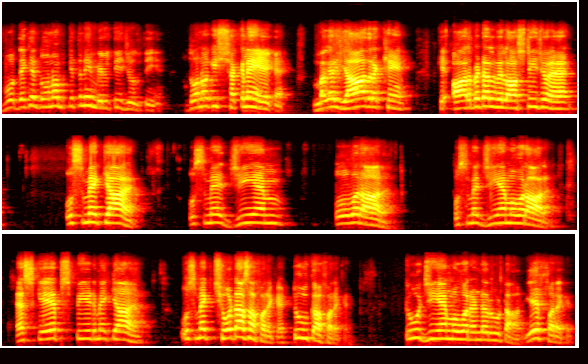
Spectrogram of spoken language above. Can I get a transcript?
वो देखें दोनों कितनी मिलती जुलती हैं। दोनों की शक्लें एक हैं। मगर याद रखें कि ऑर्बिटल वेलोसिटी जो है, उसमें क्या है? उसमें जी एम ओवर आर उसमें G M over R escape speed में क्या है? उसमें एक छोटा सा फ़र्क है टू का फ़र्क है। Two G M over under root R ये फ़र्क है।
